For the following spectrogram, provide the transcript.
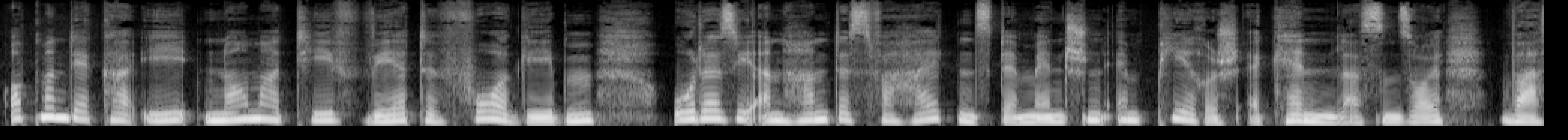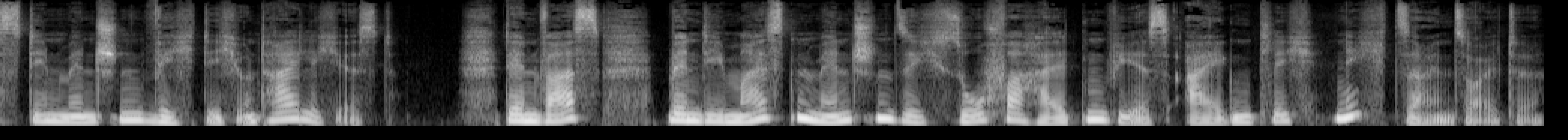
ob man der KI normativ Werte vorgeben oder sie anhand des Verhaltens der Menschen empirisch erkennen lassen soll, was den Menschen wichtig und heilig ist. Denn was, wenn die meisten Menschen sich so verhalten, wie es eigentlich nicht sein sollte?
